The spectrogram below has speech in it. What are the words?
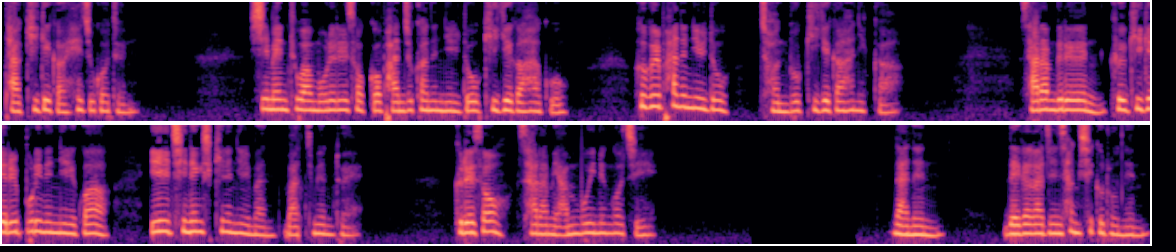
다 기계가 해주거든. 시멘트와 모래를 섞어 반죽하는 일도 기계가 하고, 흙을 파는 일도 전부 기계가 하니까. 사람들은 그 기계를 뿌리는 일과 일 진행시키는 일만 맡으면 돼. 그래서 사람이 안 보이는 거지. 나는 내가 가진 상식으로는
